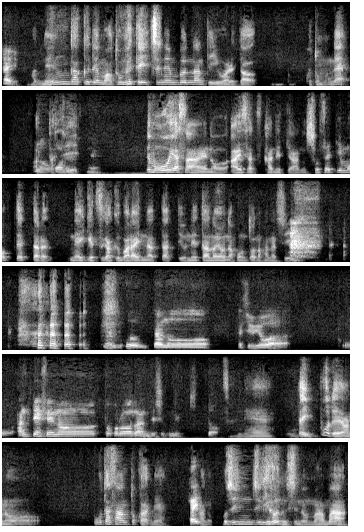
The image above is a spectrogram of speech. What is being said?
はいまあ年額でまとめて1年分なんて言われたこともね、あったしね。でも大家さんへの挨拶兼ねて、あの書籍持ってったら、ね、月額払いになったっていうネタのような本当の話。あのー要は、こう安定性のところなんでしょうね、きっと。そうね、で一方であの、太田さんとかね、はいあの個人事業主のまま、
